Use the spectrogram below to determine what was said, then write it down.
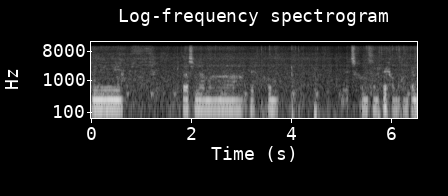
ini kita kasih nama okay, home page content eh home content.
